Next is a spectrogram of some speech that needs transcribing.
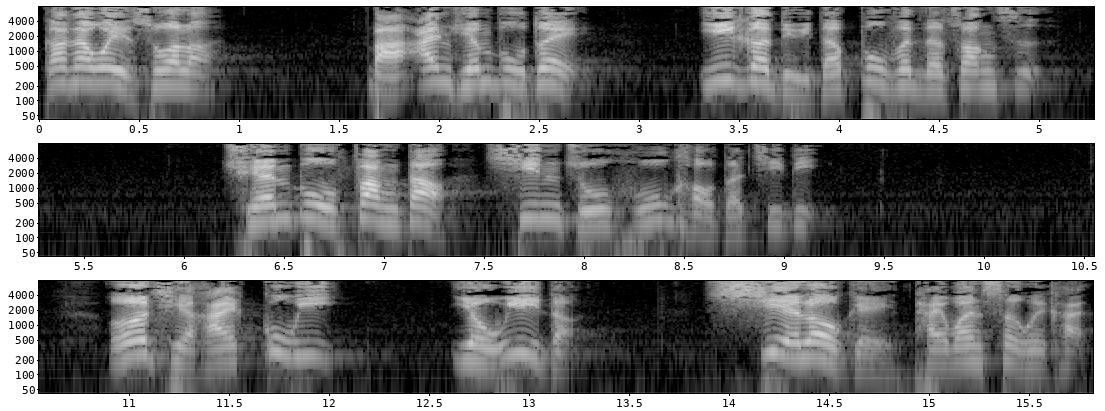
刚才我也说了，把安全部队一个旅的部分的装置，全部放到新竹湖口的基地，而且还故意有意的泄露给台湾社会看，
